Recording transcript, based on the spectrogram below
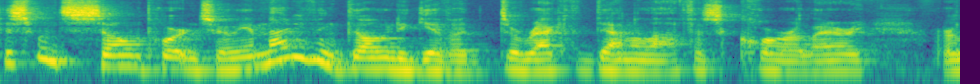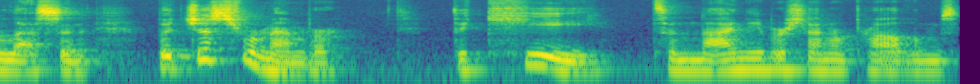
This one's so important to me. I'm not even going to give a direct dental office corollary or lesson, but just remember the key to 90% of problems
